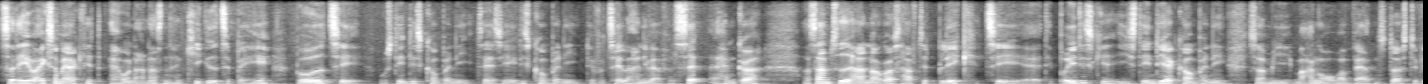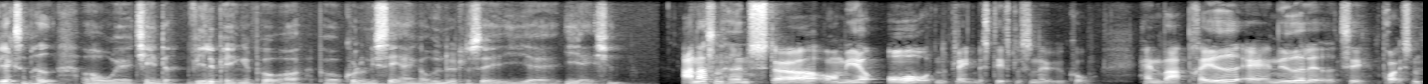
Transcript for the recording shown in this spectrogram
Så det var ikke så mærkeligt, at H. Andersen han kiggede tilbage både til Ostindisk kompani, til Asiatisk kompani. Det fortæller han i hvert fald selv, at han gør. Og samtidig har han nok også haft et blik til øh, det britiske East India Company, som i mange år var verdens største virksomhed og øh, tjente vilde penge på, på kolonisering og udnyttelse i, øh, i Asien. Andersen havde en større og mere overordnet plan med stiftelsen af ØK. Han var præget af nederlaget til Preussen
